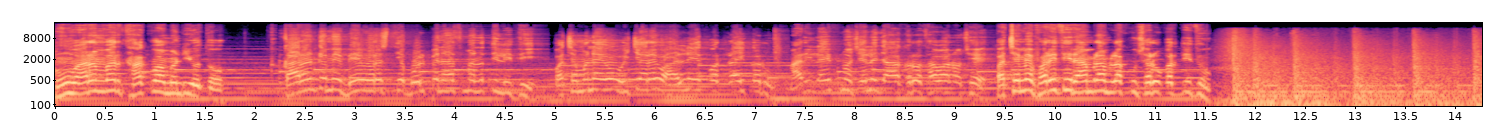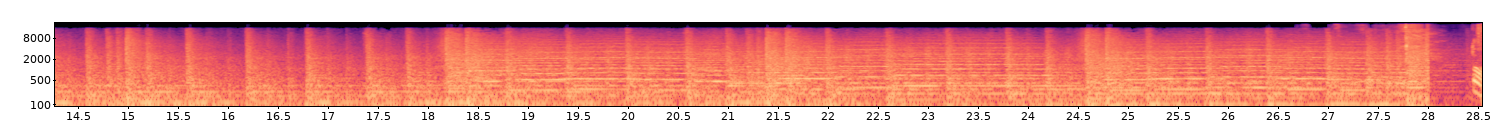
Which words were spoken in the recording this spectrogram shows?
હું વારંવાર થાકવા માંડ્યો હતો. કારણ કે મેં બે વર્ષથી બોલપેન હાથમાં નથી લીધી. પછી મને એવો વિચાર આવ્યો હાલને એકવાર ટ્રાય કરું. મારી લાઈફનો ચેલેન્જ આખરો થવાનો છે. પછી મેં ફરીથી રામ રામ લખવું શરૂ કરી દીધું. તો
